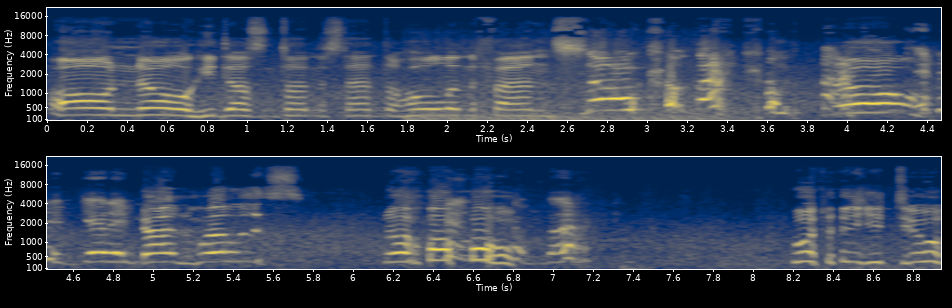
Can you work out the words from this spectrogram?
Oh no, he doesn't understand the hole in the fence. No, come back, come back! No! Get him, get him! Can Willis! No! Come back! What are you doing?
